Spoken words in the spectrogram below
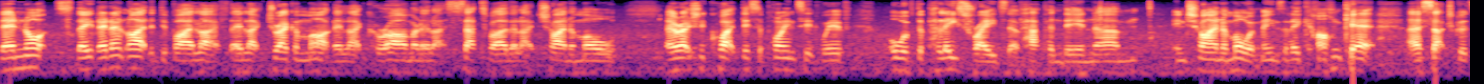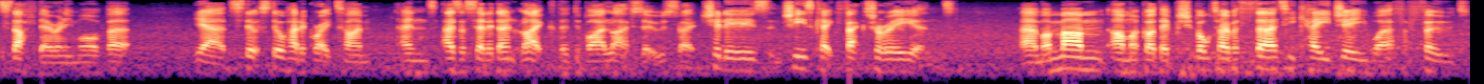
they're not they, they don't like the Dubai life. They like Dragon Mart, they like Karama, they like Satwa, they like China Mall. They're actually quite disappointed with all of the police raids that have happened in um, in China Mall. It means that they can't get uh, such good stuff there anymore. But yeah, still still had a great time. And as I said, I don't like the Dubai life, so it was like Chili's and Cheesecake Factory and uh, my mum. Oh my god, they, she bought over 30 kg worth of food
